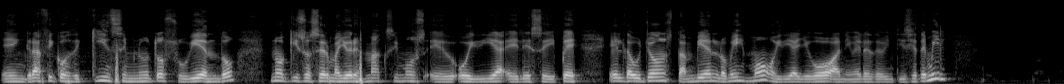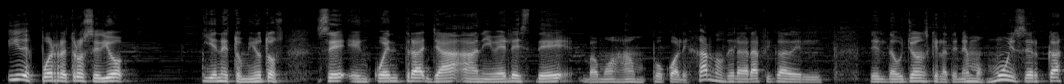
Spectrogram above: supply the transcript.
en gráficos de 15 minutos subiendo. No quiso hacer mayores máximos eh, hoy día el SIP. El Dow Jones también lo mismo, hoy día llegó a niveles de 27.000 y después retrocedió y en estos minutos se encuentra ya a niveles de, vamos a un poco alejarnos de la gráfica del, del Dow Jones que la tenemos muy cerca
